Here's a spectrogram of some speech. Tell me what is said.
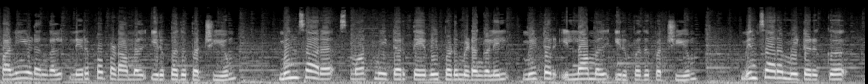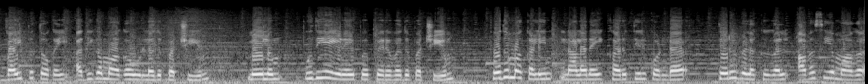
பணியிடங்கள் நிரப்பப்படாமல் இருப்பது பற்றியும் மின்சார ஸ்மார்ட் மீட்டர் தேவைப்படும் இடங்களில் மீட்டர் இல்லாமல் இருப்பது பற்றியும் மின்சார மீட்டருக்கு வைப்பு தொகை அதிகமாக உள்ளது பற்றியும் மேலும் புதிய இணைப்பு பெறுவது பற்றியும் பொதுமக்களின் நலனை கருத்தில் கொண்ட தெருவிளக்குகள் அவசியமாக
